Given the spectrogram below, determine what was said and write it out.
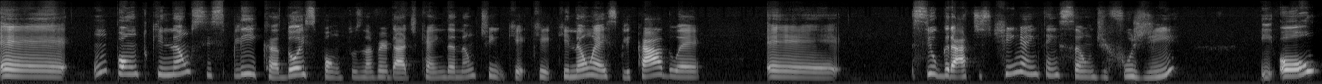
É, um ponto que não se explica, dois pontos, na verdade, que ainda não tinha, que, que, que não é explicado, é, é se o Grátis tinha a intenção de fugir e, ou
